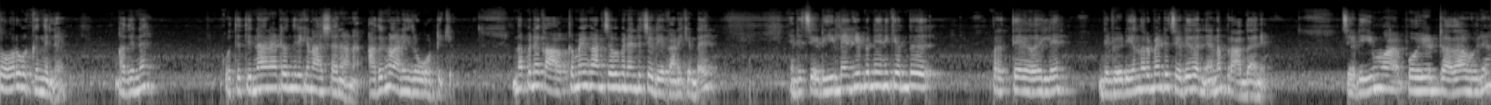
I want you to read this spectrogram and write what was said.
ചോറ് വെക്കുന്നില്ലേ? അതിനെ കൊത്തി തിന്നാനായിട്ട് വന്നിരിക്കുന്ന ആശാനാണ്. അതുങ്ങളാണ് ഇതിന് ഓട്ടിക്കും. എന്നാൽ പിന്നെ കാക്കമ്മയെ കാണിച്ചപ്പോൾ പിന്നെ എന്റെ ചെടിയെ കാണിക്കണ്ടേ? എന്റെ ചെടിയില്ലെങ്കിൽ പിന്നെ എനിക്കെന്ത് പ്രത്യേകത ഇല്ലേ? എന്റെ വീടിയെന്ന് പറയുമ്പോൾ എന്റെ ചെടി തന്നെയാണ് പ്രാധാന്യം. ചെടിയും പോയിട്ട് അതാ ഒരു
